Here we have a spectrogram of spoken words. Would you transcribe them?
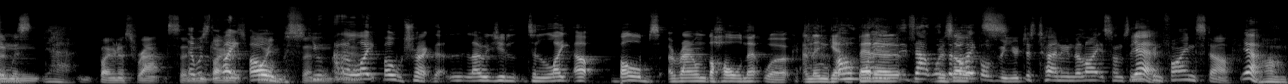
game. Was and- yeah. bonus rats and There was bonus light points bulbs. You and- had yeah. a light bulb track that allowed you to light up bulbs around the whole network and then get Oh, better wait, is that what results. the light bulbs mean? You're just turning the lights on so Yeah. you can find stuff. Yeah. Oh,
